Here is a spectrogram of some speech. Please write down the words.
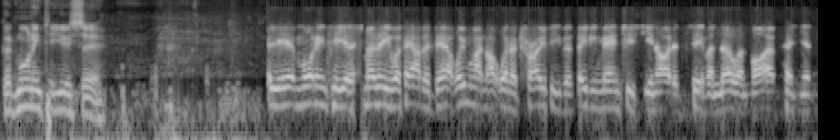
Good morning to you, sir. Yeah, morning to you, Smithy. Without a doubt, we might not win a trophy, but beating Manchester United 7 0, in my opinion,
